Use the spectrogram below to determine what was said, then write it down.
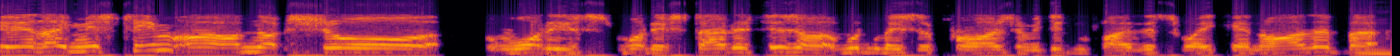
yeah, they missed him. I'm not sure what his what his status is. I wouldn't be surprised if he didn't play this weekend either. But mm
